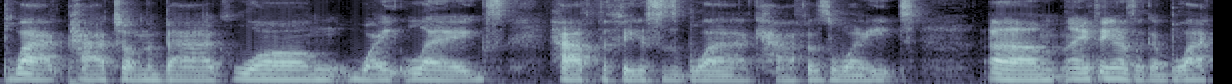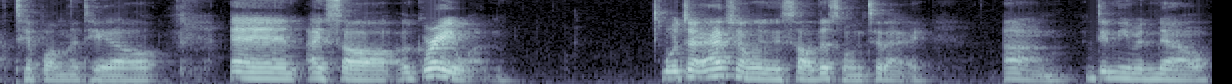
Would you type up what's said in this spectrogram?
black patch on the back, long white legs. Half the face is black, half is white. Um, I think it has like a black tip on the tail. And I saw a gray one, which I actually only saw this one today. Um, didn't even know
